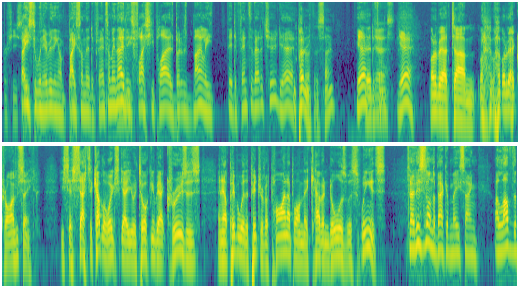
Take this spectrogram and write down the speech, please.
for a few. they used to win everything on based on their defence. I mean, they had these flashy players, but it was mainly their defensive attitude. Yeah, And Penrith are the same. yeah, Their defence. yeah. What about um, what about crime scene? He says, Satts, a couple of weeks ago you were talking about cruises and how people with a picture of a pineapple on their cabin doors were swingers. So this is on the back of me saying, I love the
